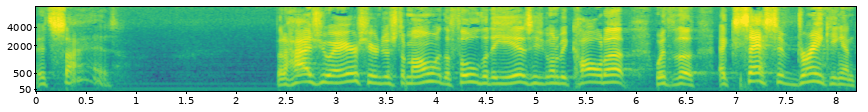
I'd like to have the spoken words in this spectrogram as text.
It's sad. But Ahasuerus, here in just a moment, the fool that he is, he's going to be caught up with the excessive drinking and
